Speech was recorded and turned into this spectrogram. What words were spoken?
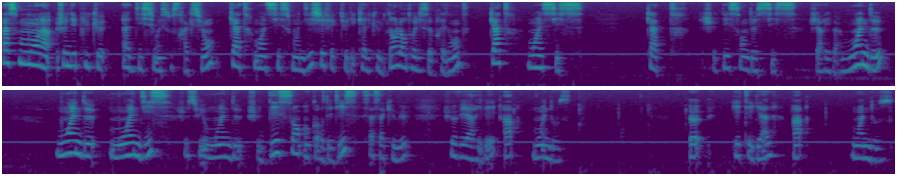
À ce moment-là, je n'ai plus que addition et soustraction. 4 moins 6 moins 10, j'effectue les calculs dans l'ordre où ils se présentent. 4 moins 6, 4, je descends de 6, j'arrive à moins 2. Moins 2, moins 10, je suis au moins 2, je descends encore de 10, ça s'accumule. Je vais arriver à moins 12. E est égal à moins 12.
